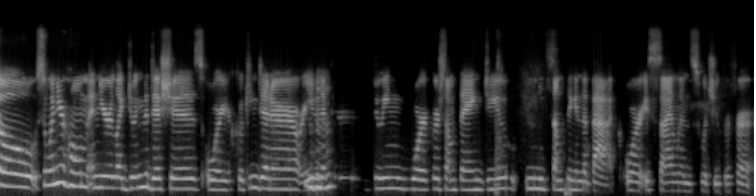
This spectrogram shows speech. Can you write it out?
so so when you're home and you're like doing the dishes or you're cooking dinner or even if Mhm. you're doing work or something, do you need something in the back or is silence what you prefer?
